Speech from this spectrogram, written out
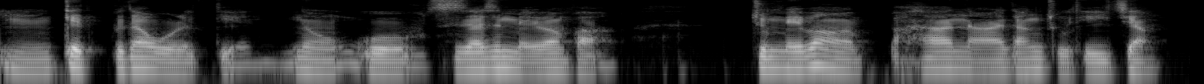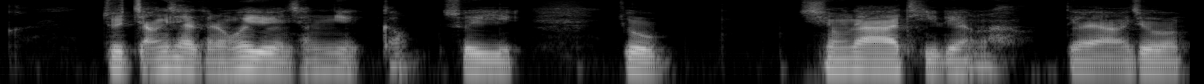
嗯 get 不到我的点，那我实在是没办法，就没办法把它拿来当主题讲，就讲起来可能会有点像念稿，所以就希望大家体谅啊，对啊，就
